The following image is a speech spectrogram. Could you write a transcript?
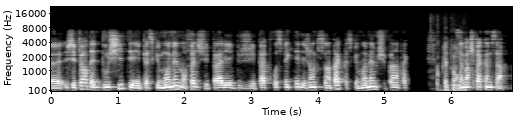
euh, j'ai peur d'être bullshit et parce que moi-même en fait, je vais pas aller, je vais pas prospecter des gens qui sont impact parce que moi-même je suis pas impact. Complètement. Ça marche pas comme ça.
